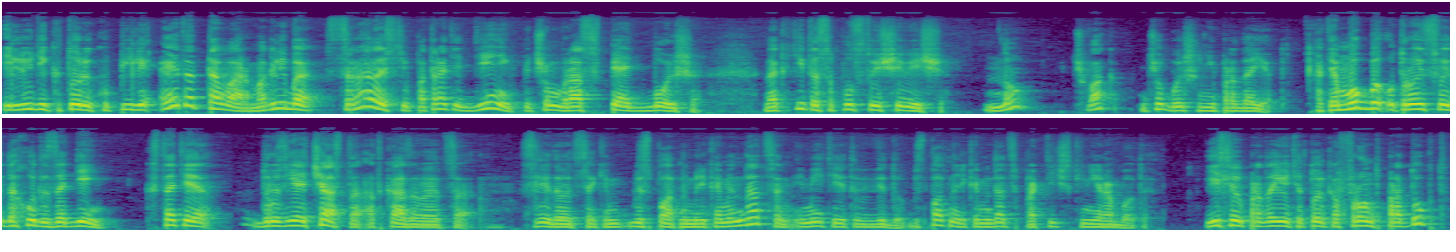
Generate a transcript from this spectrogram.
И люди, которые купили этот товар, могли бы с радостью потратить денег, причем раз в пять больше, на какие-то сопутствующие вещи. Но чувак ничего больше не продает. Хотя мог бы утроить свои доходы за день. Кстати, друзья часто отказываются следовать всяким бесплатным рекомендациям, имейте это в виду. Бесплатные рекомендации практически не работают. Если вы продаете только фронт-продукт,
